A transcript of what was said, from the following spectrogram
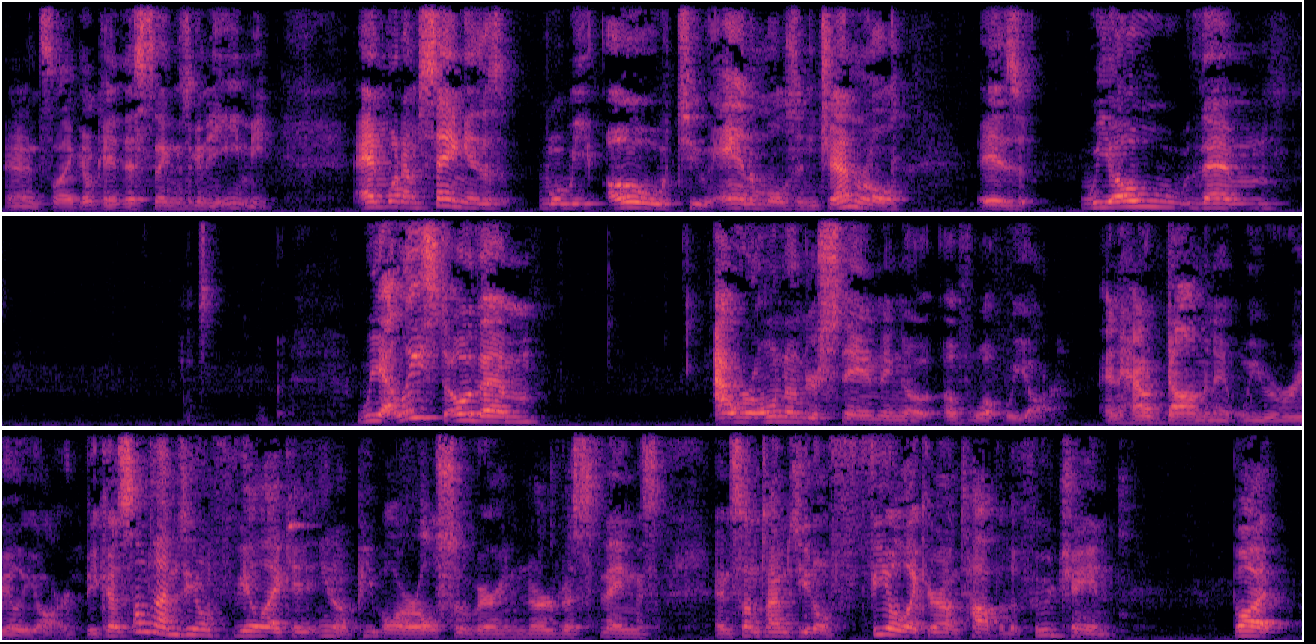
And it's like, okay, this thing's going to eat me. And what I'm saying is, what we owe to animals in general is we owe them we at least owe them our own understanding of, of what we are and how dominant we really are. Because sometimes you don't feel like it, you know, people are also very nervous things, and sometimes you don't feel like you're on top of the food chain. But,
